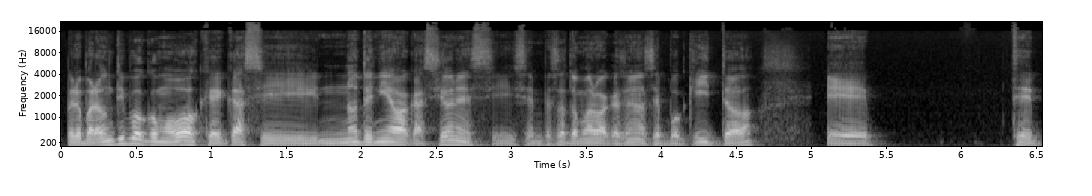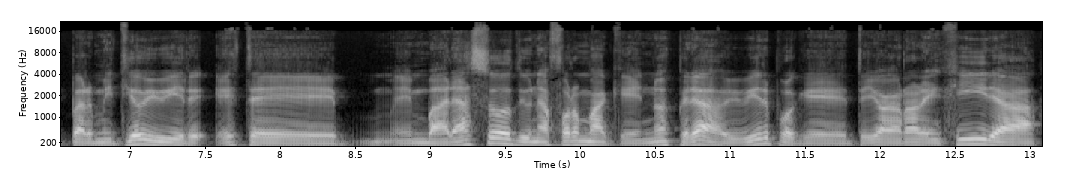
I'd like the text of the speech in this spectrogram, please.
Pero para un tipo como vos, que casi no tenía vacaciones y se empezó a tomar vacaciones hace poquito, eh, te permitió vivir este embarazo de una forma que no esperabas vivir porque te iba a agarrar en gira,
